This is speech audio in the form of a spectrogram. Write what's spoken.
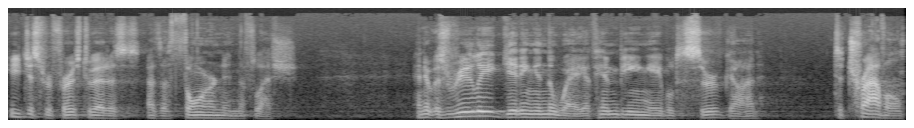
He just refers to it as, as a thorn in the flesh. And it was really getting in the way of him being able to serve God, to travel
